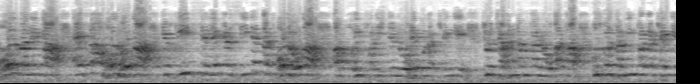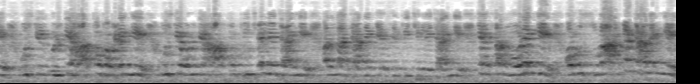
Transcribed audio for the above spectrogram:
ہول بنے گا، ایسا ہول ہوگا کہ پیٹ سے لے کر سینے تک ہول ہوگا۔ اب وہی فرشتے لوہے کو رکھیں گے، جو جہنم کا لوہا تھا، اس کو زمین پر رکھیں گے، اس کے الٹے ہاتھ کو پکڑیں گے، اس کے الٹے ہاتھ کو پیچھے لے جائیں گے، اللہ جانے کیسے پیچھے لے جائیں گے، کیسا موڑیں گے اور اس سوراخ میں ڈالیں گے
